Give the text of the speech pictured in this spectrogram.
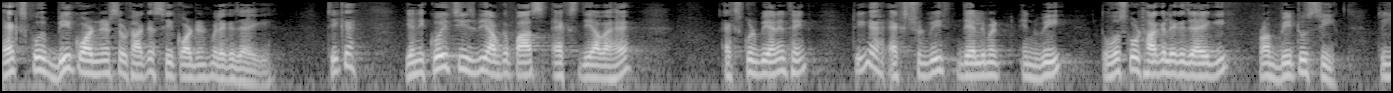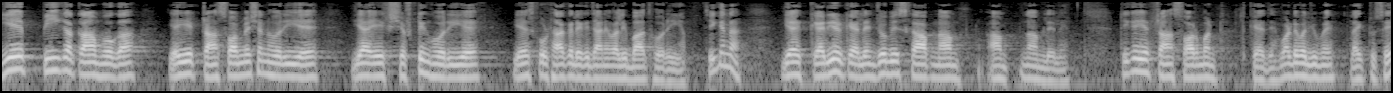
ایکس کو بی کوآڈینیٹ سے اٹھا کے سی کوآڈینیٹ میں لے کے جائے گی۔ ٹھیک ہے؟ یعنی کوئی چیز بھی آپ کے پاس ایکس دیا ہوا ہے ایکس کوڈ بی اینی تھنگ ٹھیک ہے؟ X should be the element in V تو وہ اس کو اٹھا کے لے کے جائے گی فرام بی ٹو سی تو یہ پی کا کام ہوگا یا یہ ایک ٹرانسفارمیشن ہو رہی ہے یا ایک شفٹنگ ہو رہی ہے یا اس کو اٹھا کے لے کے جانے والی بات ہو رہی ہے۔ ٹھیک ہے نا؟ یا کیریئر کہہ لیں، جو بھی اس کا آپ نام آپ نام لے لیں۔ ٹھیک ہے؟ یہ ٹرانسفارمر کہہ دیں۔ واٹ ایور یو میں لائک ٹو سی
